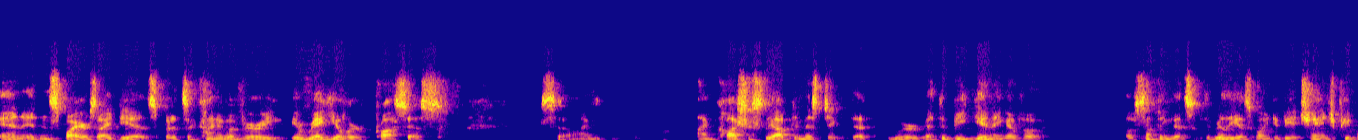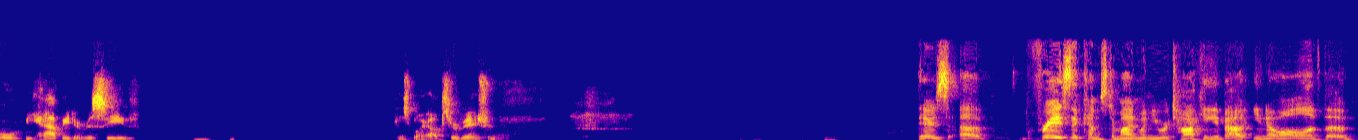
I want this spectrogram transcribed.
and it inspires ideas, but it's a kind of a very irregular process. So I'm I'm cautiously optimistic that we're at the beginning of a of something that's really is going to be a change people will be happy to receive. Just my observation. There's a phrase that comes to mind when you were talking about, you know, all of the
